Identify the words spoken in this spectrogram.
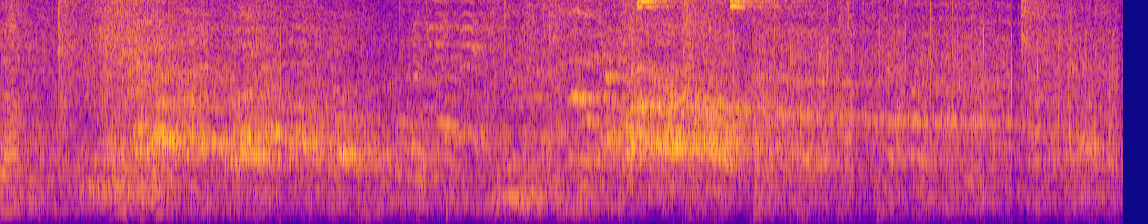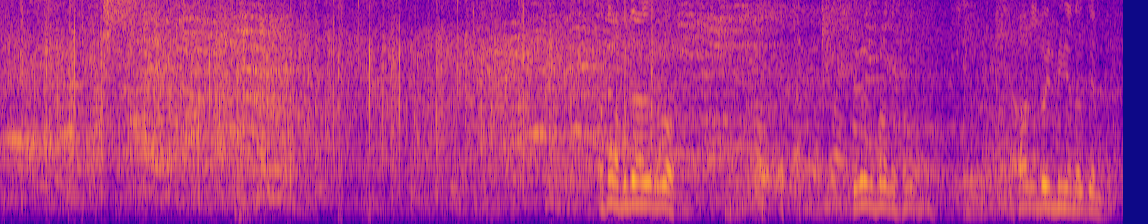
Nada. La función del reloj. Yo creo que fue lo que jodió. ¿no? Estaban midiendo el tiempo.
